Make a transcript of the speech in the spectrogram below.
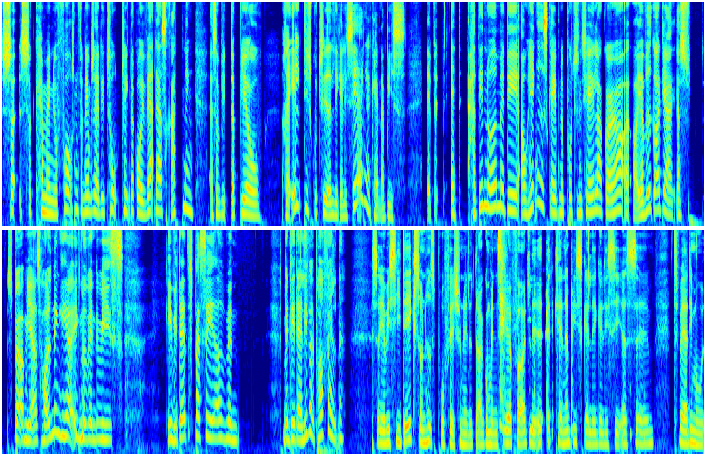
så, så kan man jo få sådan en fornemmelse af, at det er to ting, der går i hver deres retning. Altså, vi, der bliver jo reelt diskuteret legalisering af cannabis. At, at, har det noget med det afhængighedsskabende potentiale at gøre? Og, og jeg ved godt, jeg, jeg spørger om jeres holdning her, ikke nødvendigvis evidensbaseret, men, men det er da alligevel påfaldende. Så jeg vil sige, det er ikke sundhedsprofessionelle, der argumenterer for, at, at cannabis skal legaliseres. Øh, tværtimod.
